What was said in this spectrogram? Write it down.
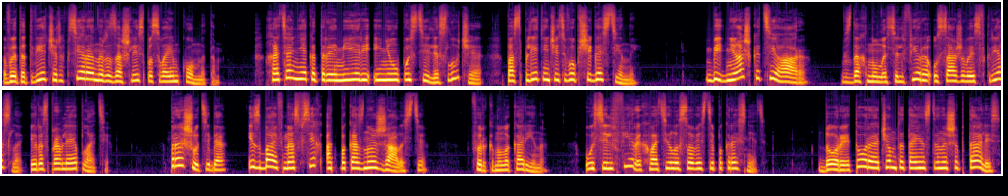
В этот вечер все рано разошлись по своим комнатам хотя некоторые Миери и не упустили случая посплетничать в общей гостиной. «Бедняжка Тиара», — вздохнула Сельфира, усаживаясь в кресло и расправляя платье. «Прошу тебя, избавь нас всех от показной жалости», — фыркнула Карина. У Сельфиры хватило совести покраснеть. Дора и Тора о чем то таинственно шептались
